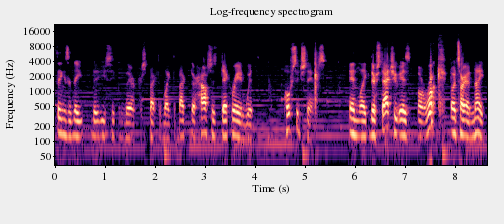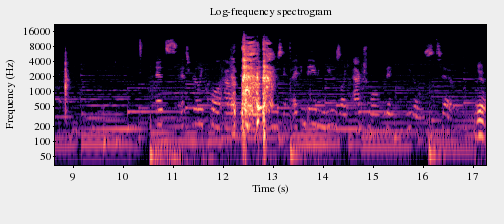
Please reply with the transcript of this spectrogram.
things that they that you see from their perspective, like the fact that their house is decorated with postage stamps, and like their statue is a rook. Oh, sorry, a knight. it's it's really cool how they use things. I think they even use like actual big needles too. Yeah.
